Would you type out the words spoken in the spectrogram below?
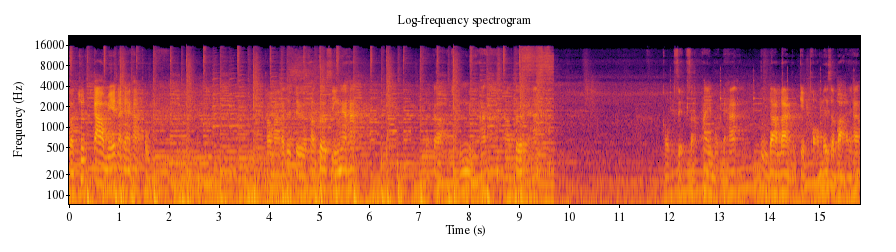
กว่าชุด 9 เมตรนะฮะผม เข้ามาก็จะเจอเคาน์เตอร์ซิงค์นะฮะ แล้วก็ชั้นเหนือเคาน์เตอร์นะฮะ ครบเสร็จสับให้หมดนะฮะ ตู้ด้านล่างเก็บของได้สบายนะครับ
